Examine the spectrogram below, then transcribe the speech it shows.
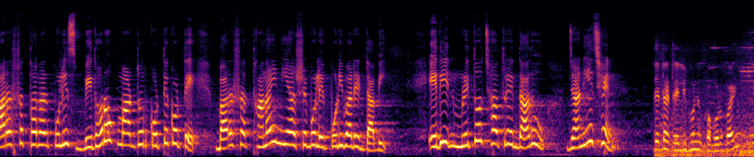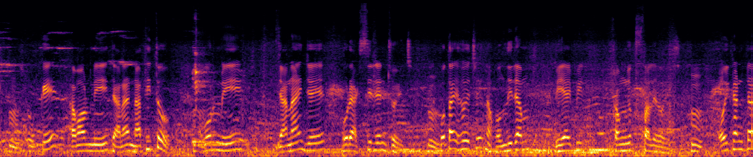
বারাসাত থানার পুলিশ বেধড়ক মারধর করতে করতে বারাসাত থানায় নিয়ে আসে বলে পরিবারের দাবি। এদিন মৃত ছাত্রের দাদু জানিয়েছেন যেটা টেলিফোনে খবর পাই ওকে আমার মেয়ে জানায় নাতি তো ওর মেয়ে জানায় যে ওর অ্যাক্সিডেন্ট হয়েছে। কোথায় হয়েছে? না হলদিরাম ভিআইপি সংযোগস্থলে হয়েছে। ওইখানটা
